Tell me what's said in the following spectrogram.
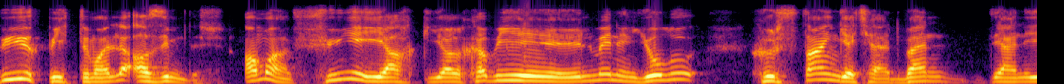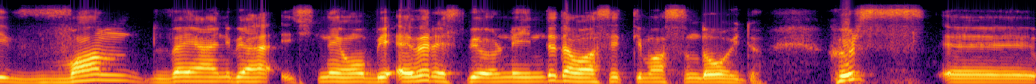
büyük bir ihtimalle azimdir. Ama fünyeyi yak, yakabilmenin yolu hırstan geçer. Ben yani Van ve yani bir ne o bir Everest bir örneğinde de bahsettiğim aslında oydu. Hırs e,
